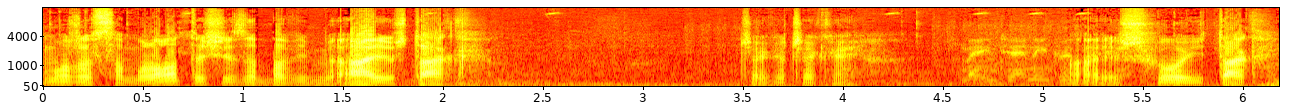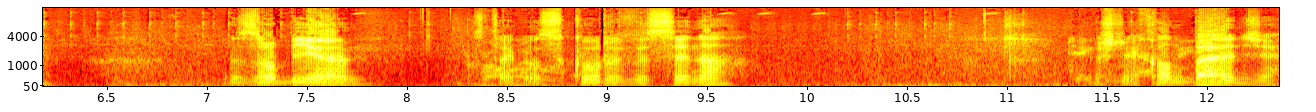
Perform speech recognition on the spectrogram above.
Może w samoloty się zabawimy? A, już tak. Czekaj, czekaj. A, już chuj, tak. Zrobiłem z tego skurwysyna. Już niech on będzie.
